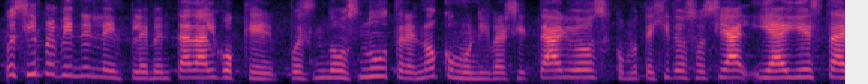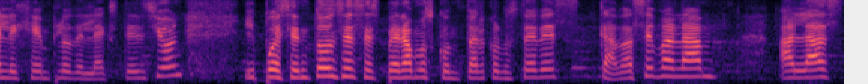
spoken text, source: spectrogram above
pues siempre vienen a implementar algo que pues nos nutre, ¿no? Como universitarios, como tejido social, y ahí está el ejemplo de la extensión, y pues entonces esperamos contar con ustedes cada semana a las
